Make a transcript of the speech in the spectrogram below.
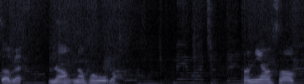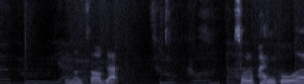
สอบและน้องน้องพอฮู้บ่ตอนนี้สอบมันสอบละสอบละพันกว่า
